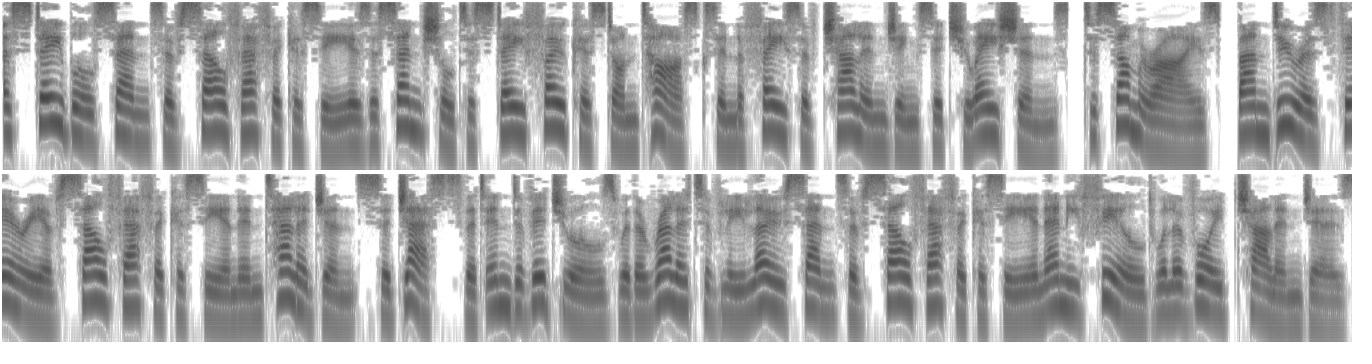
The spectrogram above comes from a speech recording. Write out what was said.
a stable sense of self-efficacy is essential to stay focused on tasks in the face of challenging situations. To summarize, Bandura's theory of self-efficacy and intelligence suggests that individuals with a relatively low sense of self-efficacy in any field will avoid challenges.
